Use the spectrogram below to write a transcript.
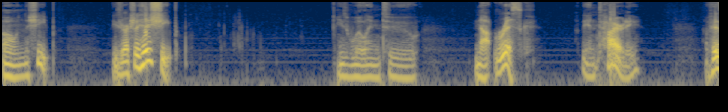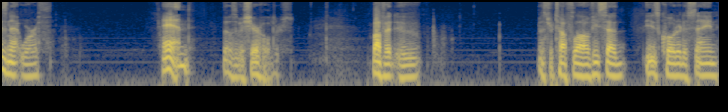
own the sheep. These are actually his sheep. He's willing to not risk the entirety of his net worth and those of his shareholders. Buffett, who Mr. Tough Love, he said he's quoted as saying,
